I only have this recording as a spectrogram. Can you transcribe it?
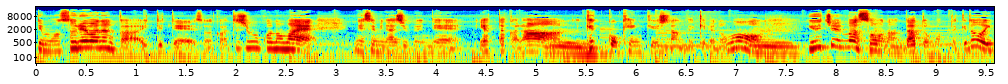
でもそれはなんか言っててそう私もこの前、ね、セミナー自分でやったから、うん。結構研究したんだけれども、うん。YouTube はそうなんだと思ったけど一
